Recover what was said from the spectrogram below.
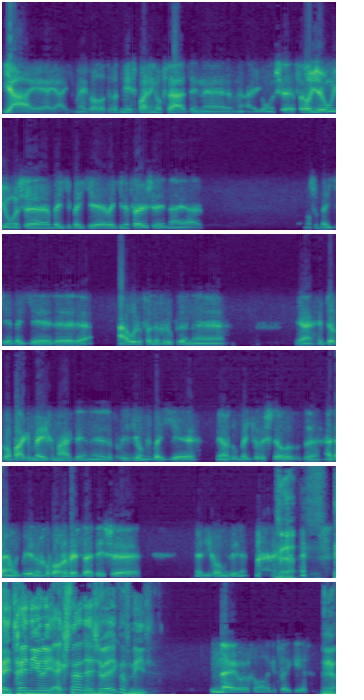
Ja, ja, ja, ja. Je merkt wel dat er wat meer spanning op staat. En eh, nou, jongens, vooral jonge jongens eh, een beetje, beetje, beetje nerveus. Hè? Nou ja, als een beetje, beetje de, de oudere van de groep, dan ja, heb je het ook al een paar keer meegemaakt. En dan probeer je de jongens een beetje, eh, ja, toch een beetje geruststellen dat het eh, uiteindelijk weer een gewone wedstrijd is ja, die gewoon moet winnen. Ja. Hey, trainen jullie extra deze week of niet? nee hoor, gewoon lekker twee keer. Ja.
